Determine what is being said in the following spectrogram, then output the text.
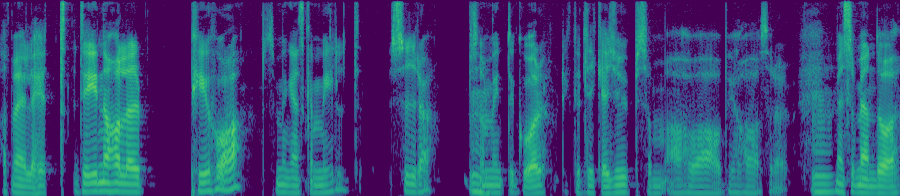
allt möjligt. Det innehåller PHA, som är ganska mild syra, som Mm. inte går riktigt lika djup som AHA och BHA och sådär, Mm. men som ändå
